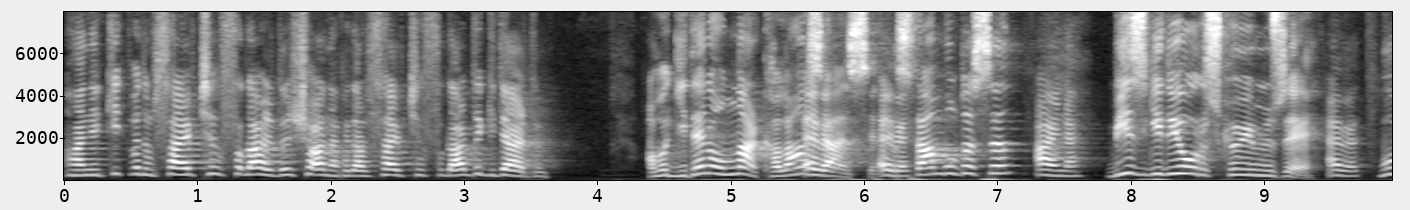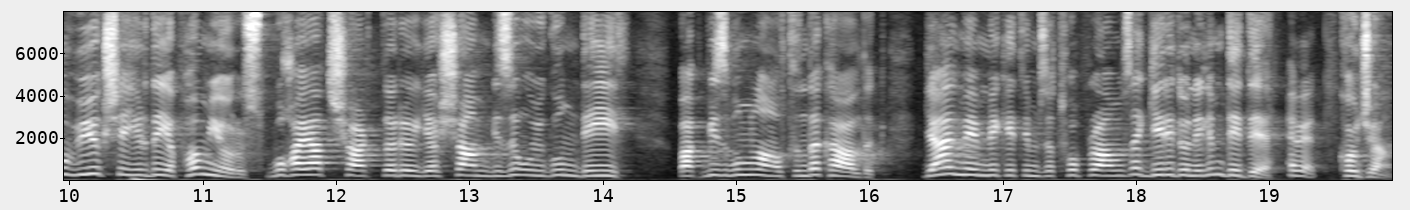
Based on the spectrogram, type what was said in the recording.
hani gitmedim sahip çıksalardı şu ana kadar sahip çıksalardı giderdim. Ama giden onlar, kalan Evet, sensin. evet. İstanbul'dasın. Aynen. Biz gidiyoruz köyümüze. Evet. Bu büyük şehirde yapamıyoruz. Bu hayat şartları, yaşam bize uygun değil. Bak biz bunun altında kaldık. Gel memleketimize, toprağımıza geri dönelim dedi Evet. kocan.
